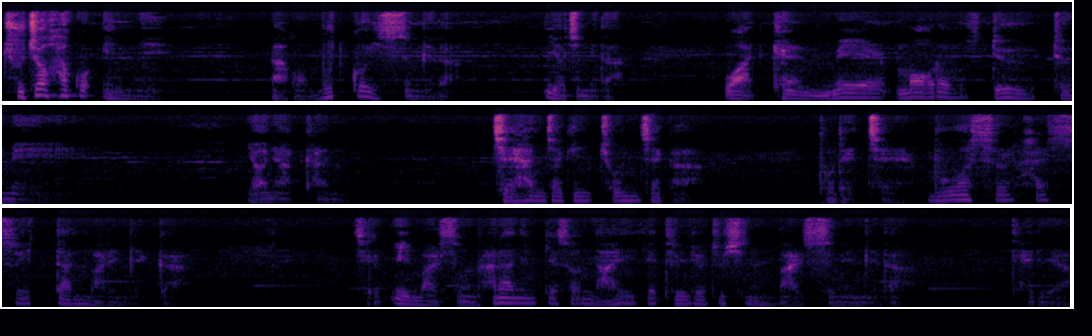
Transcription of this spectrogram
주저하고 있니? 라고 묻고 있습니다. 이어집니다. What can mere mortals do to me? 연약한 제한적인 존재가 도대체 무엇을 할 수 있단 말입니까? 지금 이 말씀은 하나님께서 나에게 들려주시는 말씀입니다. 테리야.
